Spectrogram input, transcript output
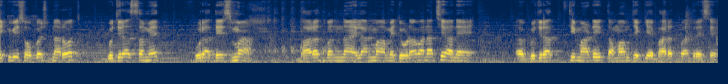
એકવીસ ઓગસ્ટના રોજ ગુજરાત સમેત પૂરા દેશમાં ભારત બંધના એલાનમાં અમે જોડાવાના છે અને ગુજરાતથી માંડી તમામ જગ્યાએ ભારત બંધ રહેશે.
